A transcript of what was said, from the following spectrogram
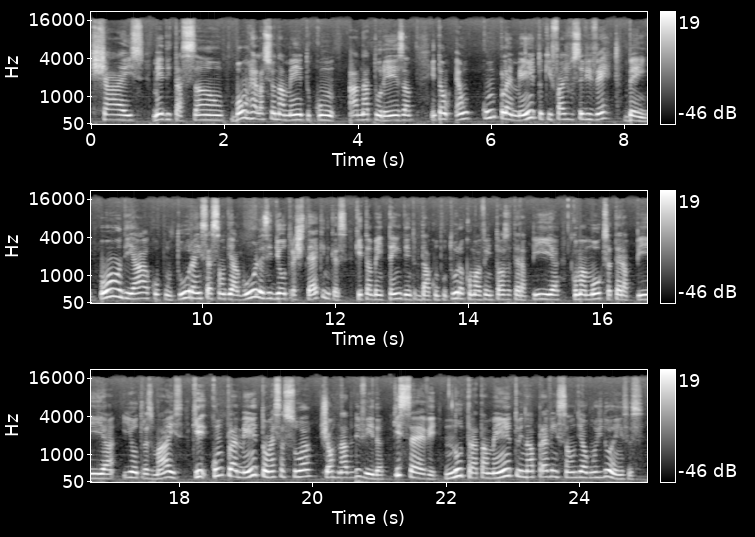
chás, meditação, bom relacionamento com a natureza. Então é um complemento que faz você viver bem. Onde há acupuntura, a inserção de agulhas e de outras técnicas que também tem dentro da acupuntura, como a ventosa terapia, como a moxaterapia e outras mais, que complementam essa sua jornada de vida, que serve no tratamento e na prevenção de algumas doenças.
